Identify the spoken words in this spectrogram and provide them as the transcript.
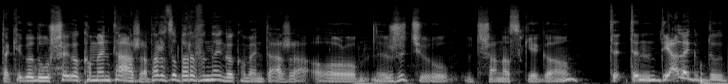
takiego dłuższego komentarza, bardzo barwnego komentarza o życiu Trzanowskiego. ten dialekt był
